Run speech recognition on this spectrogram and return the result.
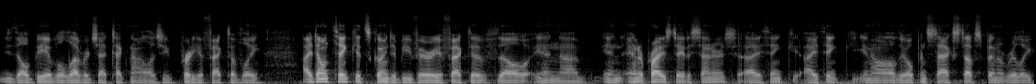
they'll be able to leverage that technology pretty effectively. I don't think it's going to be very effective though in uh, in enterprise data centers. I think I think you know all the OpenStack stuff's been a really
